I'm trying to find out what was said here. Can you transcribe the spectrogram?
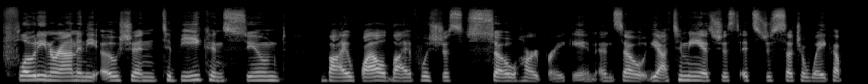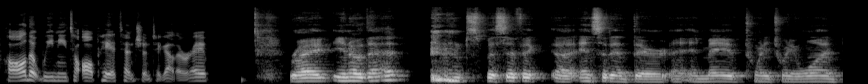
floating around in the ocean to be consumed by wildlife was just so heartbreaking. And so, yeah, to me, it's just it's just such a wake up call that we need to all pay attention together, right? Right. You know that specific uh, incident there in May of 2021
